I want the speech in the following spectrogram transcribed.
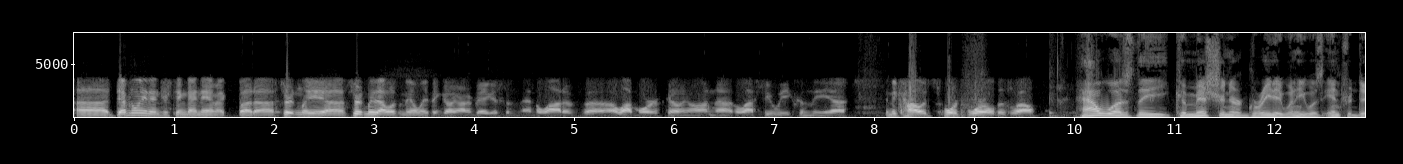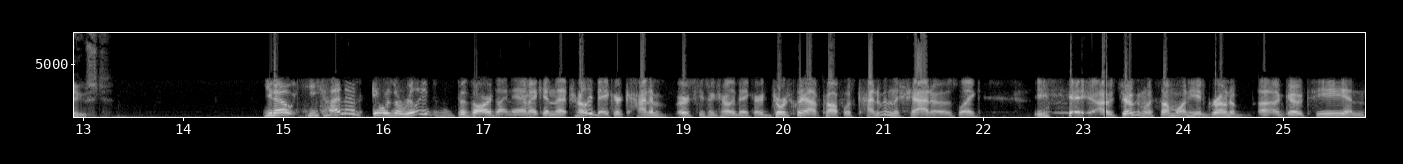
uh, definitely an interesting dynamic. But uh, certainly, uh, certainly that wasn't the only thing going on in Vegas, and, and a lot of uh, a lot more is going on uh, the last few weeks in the uh, in the college sports world as well. How was the commissioner greeted when he was introduced? You know, he kind of it was a really bizarre dynamic in that Charlie Baker kind of, or excuse me, Charlie Baker, George Kliavkoff was kind of in the shadows. Like, I was joking with someone, he had grown a, a goatee, and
